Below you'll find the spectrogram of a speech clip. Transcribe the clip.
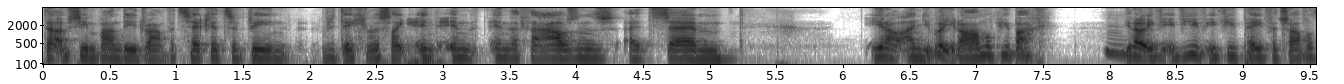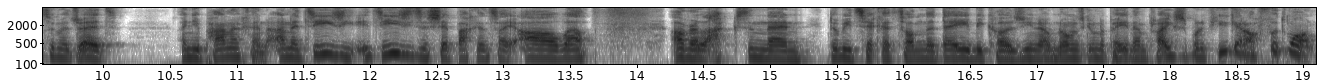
that I've seen bandied around for tickets have been ridiculous, like in in in the thousands. It's um, you know, and you've got your arm up your back. You know, if if you if you pay for travel to Madrid and you're panicking, and it's easy it's easy to sit back and say, oh well, I'll relax, and then there'll be tickets on the day because you know no one's going to pay them prices. But if you get offered one,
